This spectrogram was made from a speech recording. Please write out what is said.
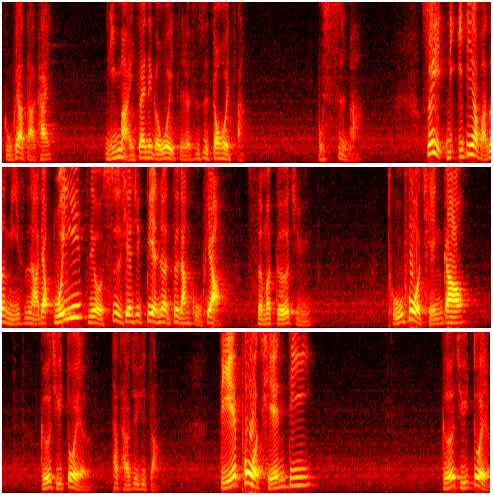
股票打开。你买在那个位置了，是不是都会涨？不是吗？所以你一定要把这迷失拿掉。唯一只有事先去辨认这张股票什么格局，突破前高，格局对了，它才会继续涨；跌破前低，格局对了，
